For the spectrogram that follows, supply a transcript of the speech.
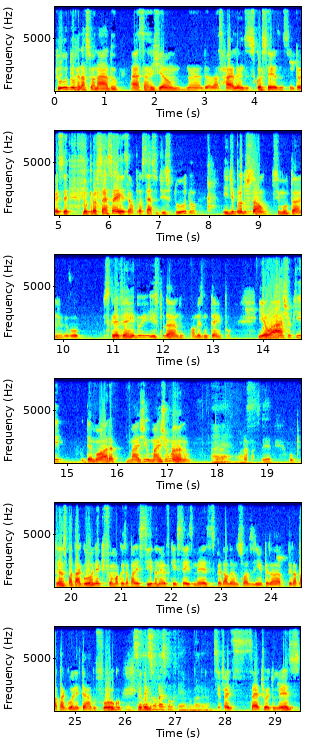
tudo relacionado a essa região né, das Highlands escocesas. Então esse meu processo é esse, é um processo de estudo e de produção simultâneo. Eu vou escrevendo e estudando ao mesmo tempo. E eu acho que demora mais de, mais de um ano ah, para é? fazer. O Transpatagônia, que foi uma coisa parecida, né? Eu fiquei seis meses pedalando sozinho pela, pela Patagônia e Terra do Fogo. Você lançou faz pouco tempo agora, né? Você faz sete, oito meses,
